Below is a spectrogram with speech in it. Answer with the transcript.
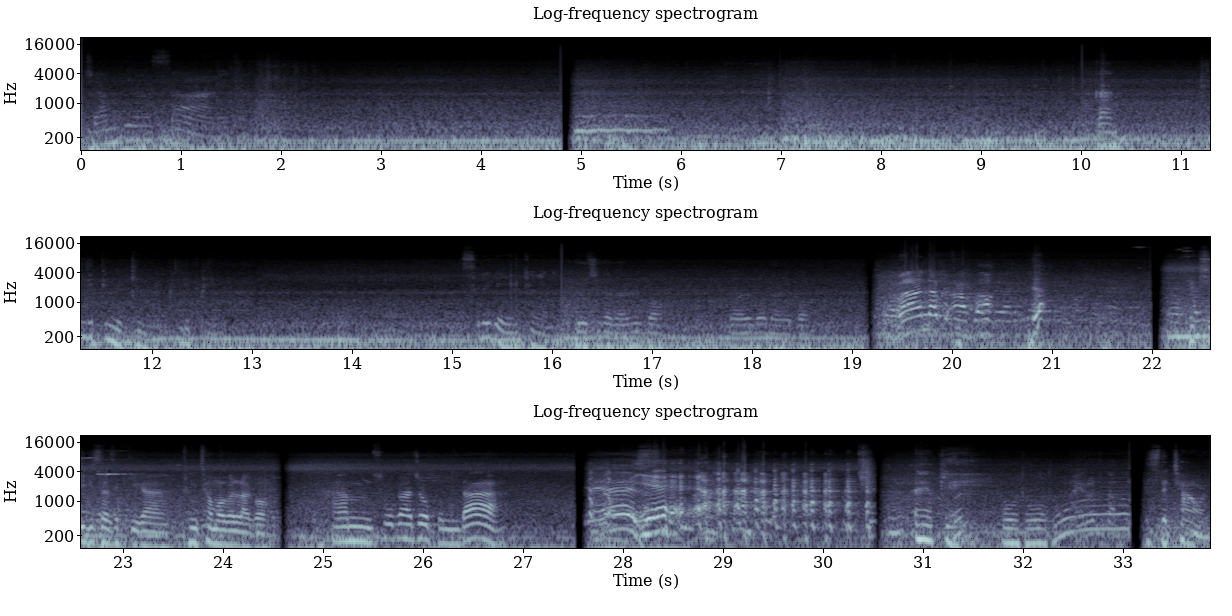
잠비아 사이드. 약간 필리핀 느낌이네 필리핀 쓰레기 왜 이렇게 많아 요지가 넓어 넓어 넓어 택시기사 새끼가 등쳐 먹으려고. 함 쏘가져 본다. 예. 오케이. 더워 더워 더워 It's the town.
